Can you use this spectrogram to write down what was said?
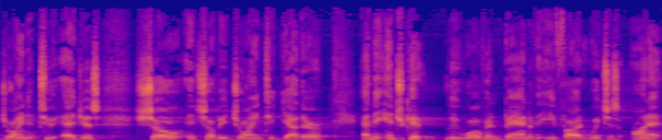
joined at two edges, so it shall be joined together, and the intricately woven band of the ephod which is on it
